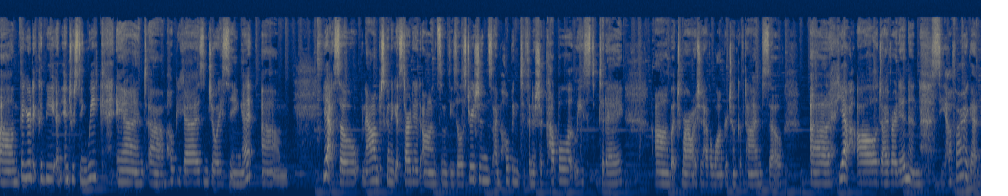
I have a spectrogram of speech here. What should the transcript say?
um, figured it could be an interesting week and hope you guys enjoy seeing it. yeah, so now I'm just going to get started on some of these illustrations. I'm hoping to finish a couple at least today um, but tomorrow I should have a longer chunk of time. So uh, yeah, I'll dive right in and see how far I get.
